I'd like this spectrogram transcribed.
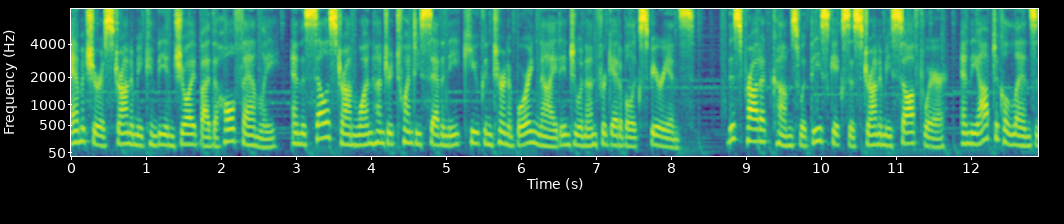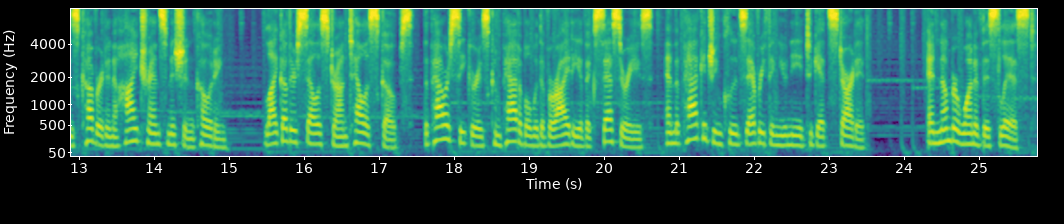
Amateur astronomy can be enjoyed by the whole family, and the Celestron 127 EQ can turn a boring night into an unforgettable experience. This product comes with TheSkyX astronomy software, and the optical lens is covered in a high transmission coating. Like other Celestron telescopes, the PowerSeeker is compatible with a variety of accessories, and the package includes everything you need to get started. And number 1 of this list.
